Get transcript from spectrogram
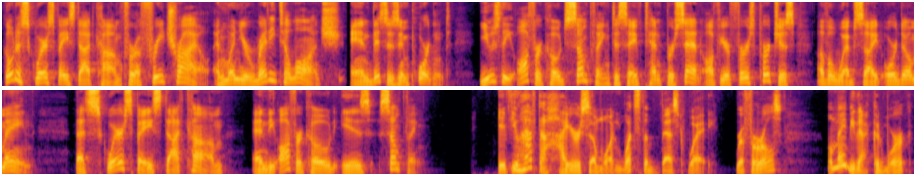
Go to squarespace.com for a free trial, and when you're ready to launch, and this is important, use the offer code SOMETHING to save 10% off your first purchase of a website or domain. That's squarespace.com, and the offer code is SOMETHING. If you have to hire someone, what's the best way? Referrals? Well, maybe that could work.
